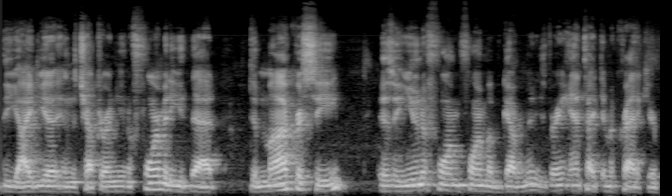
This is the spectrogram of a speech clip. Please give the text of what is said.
the idea in the chapter on uniformity that democracy is a uniform form of government. He's very anti-democratic here.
